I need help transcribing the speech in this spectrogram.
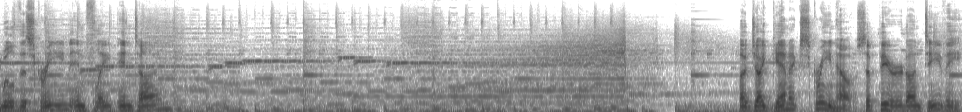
Will the screen inflate in time? A gigantic screen house appeared on TV.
